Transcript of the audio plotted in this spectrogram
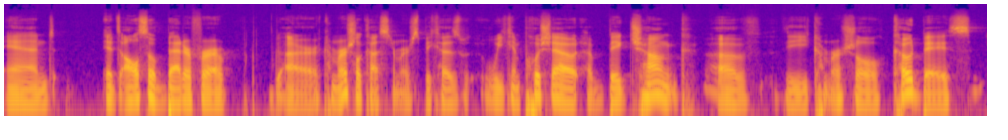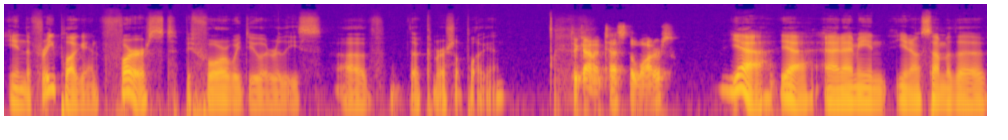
And it's also better for our, our commercial customers because we can push out a big chunk of the commercial code base in the free plugin first before we do a release of the commercial plugin. To kind of test the waters. Yeah, yeah. And I mean, you know, some of the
